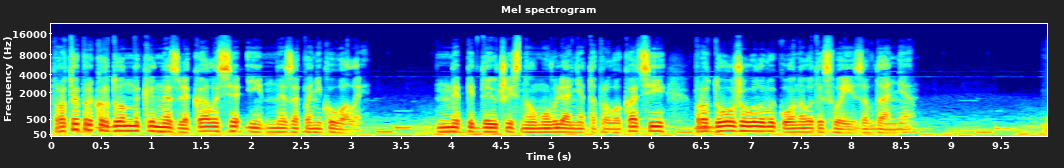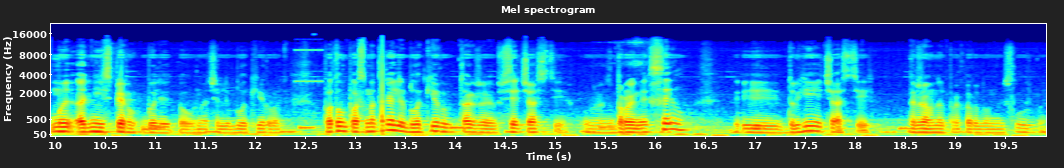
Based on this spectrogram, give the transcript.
Проте прикордонники не злякалися і не запанікували. Не піддаючись на умовляння та провокації, продовжували виконувати свої завдання. Мы одни из первых были, кого начали блокировать. Потом посмотрели, блокируют также все части уже Збройных сил и другие части Державной прикордонной службы.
